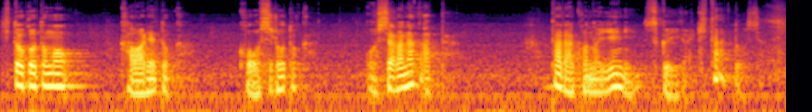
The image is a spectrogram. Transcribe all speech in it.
一言も変われとかこうしろとかおっしゃらなかった。ただこの家に救いが来たとおっしゃった。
